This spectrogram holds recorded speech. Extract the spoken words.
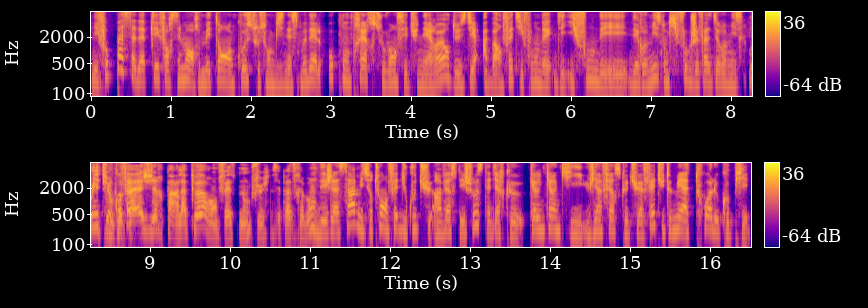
Mais il faut pas s'adapter forcément en remettant en cause tout son business model. Au contraire souvent c'est une erreur de se dire ah bah en fait ils font des, ils font des, des, remises donc il faut que je fasse des remises. Oui puis on peut pas agir par la peur en fait non plus. C'est pas très bon. Déjà ça mais surtout en fait du coup tu inverses les choses. C'est-à-dire que quelqu'un qui vient faire ce que tu as fait tu te mets à toi le copier.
